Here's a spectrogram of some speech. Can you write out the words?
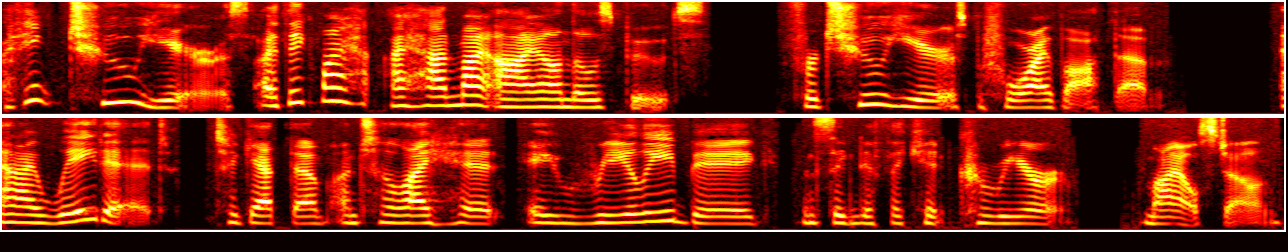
I think, two years. I think my, I had my eye on those boots for two years before I bought them. And I waited to get them until I hit a really big and significant career milestone.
